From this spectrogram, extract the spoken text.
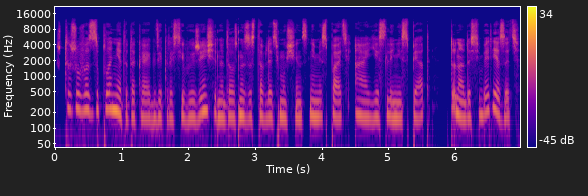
Что же у вас за планета такая, где красивые женщины должны заставлять мужчин с ними спать, а если не спят, то надо себя резать?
